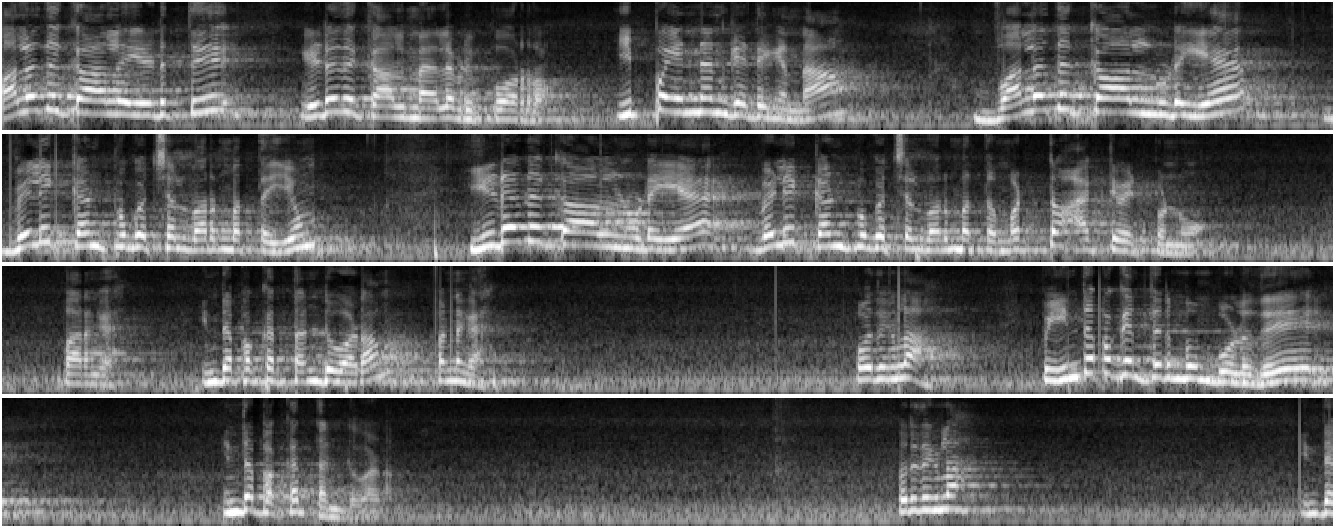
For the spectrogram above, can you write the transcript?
வலது காலை எடுத்து இடது கால் மேலே இப்படி போடுறோம். இப்போ என்னன்னு கேட்டிங்கன்னா வலது காலினுடைய வெளிக்கண் புகைச்சல் வர்மத்தையும் இடது காலினுடைய வெளிக்கண் புகைச்சல் வர்மத்தை மட்டும் ஆக்டிவேட் பண்ணுவோம். பாருங்கள் இந்த பக்கம் தண்டு வடம் பண்ணுங்க. போதுங்களா? இப்போ இந்த பக்கம் திரும்பும் பொழுது இந்த பக்கம் தண்டு வடம். புரியுதுங்களா? இந்த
